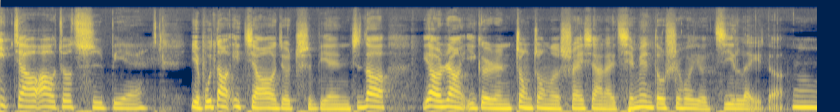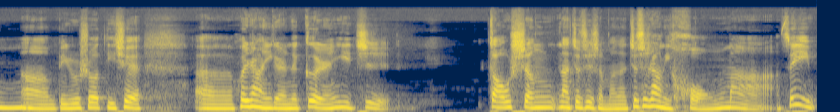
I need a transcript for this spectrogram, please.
一骄傲就吃瘪？也不到一骄傲就吃瘪，你知道，要让一个人重重的摔下来，前面都是会有积累的。嗯嗯，比如说，的确。呃，会让一个人的个人意志高升，那就是什么呢？就是让你红嘛。所以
